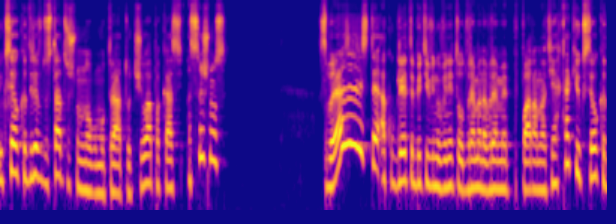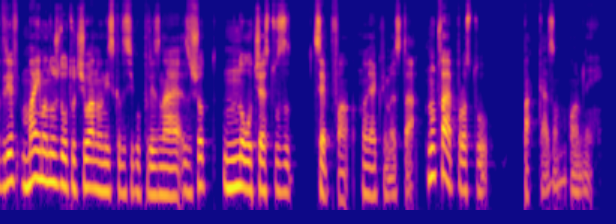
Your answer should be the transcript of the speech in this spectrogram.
Юксел Кадриев достатъчно много му трябват очила, пък аз... А всъщност, Забелязали ли сте, ако гледате BTV новините от време на време, попадам на тях, как Юксел Кадриев май има нужда от очила, но не иска да си го признае, защото много често зацепва на някакви места. Но това е просто, пак казвам, мое мнение.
